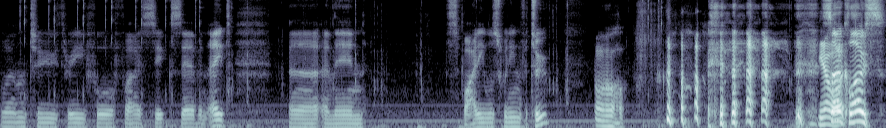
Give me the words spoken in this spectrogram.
One, two, three, four, five, six, seven, eight. Uh, and then Spidey will swing in for two. Oh. You know so what? close.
